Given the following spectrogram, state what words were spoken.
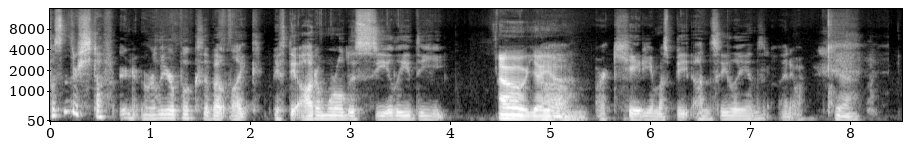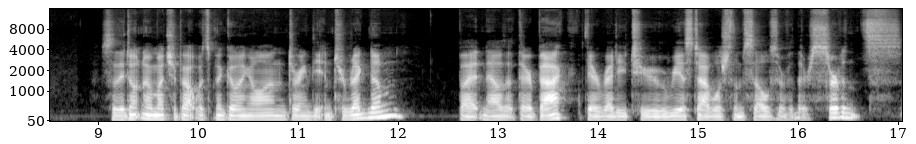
wasn't there stuff in earlier books about like if the autumn world is seelie, the Oh, yeah, yeah. um, Arcadia must be unseelie. And anyway, Yeah. So they don't know much about what's been going on during the interregnum, but now that they're back, they're ready to reestablish themselves over their servants,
